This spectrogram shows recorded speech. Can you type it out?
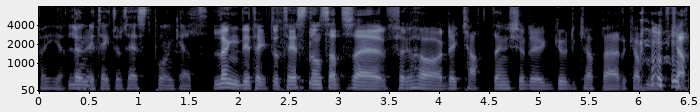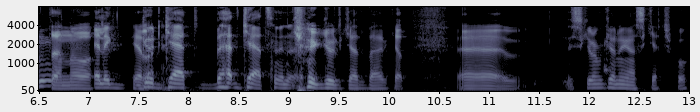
vad heter det? lögndetektortest på en katt. Lögndetektortest, de satt och så här förhörde katten, körde good cup, bad cup mot katten och Eller hela- good cat, bad cat menar jag. good cat, bad cat. Eh, det skulle de kunna göra en sketch på.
